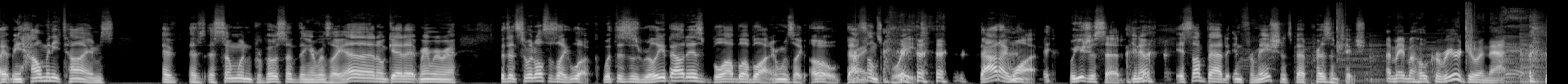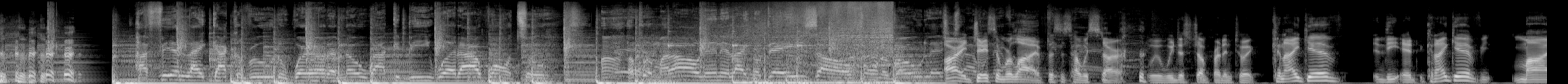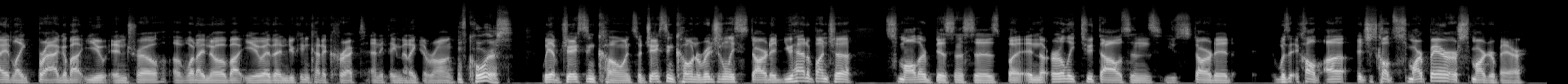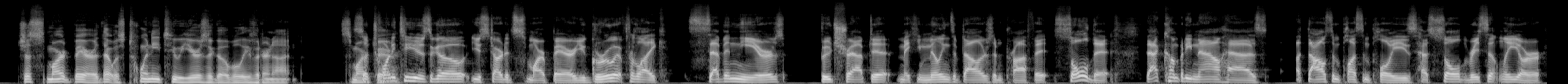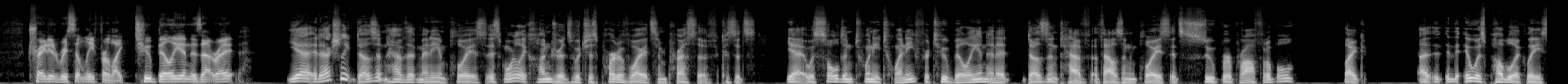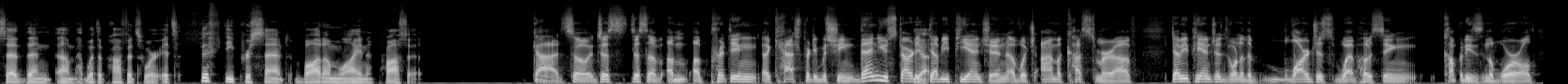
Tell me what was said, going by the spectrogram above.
I mean, how many times have has, has someone proposed something? Everyone's like, oh, I don't get it. Rah, rah, rah. But then someone else is like, look, what this is really about is blah, blah, blah. And everyone's like, oh, that Right. sounds great. that I want. What you just said, you know, it's not bad information, it's bad presentation. I made my whole career doing that. I feel like I can rule the world. I know I could be what I want to. Uh, I put my all in it like no days off on the road. let's All right, Jason, we're live. This is how we start. we, we just jump right into it. Can I give the it- can I give my like brag about you intro of what I know about you, and then you can kind of correct anything that I get wrong. Of course. We have Jason Cohen. So Jason Cohen originally started. You had a bunch of smaller businesses, but in the early 2000s, you started. Was it called? Uh, it's just called Smart Bear or Smarter Bear. Just Smart Bear. That was 22 years ago, believe it or not. Smart Bear. so Bear. 22 years ago, you started Smart Bear. You grew it for like seven years, bootstrapped it, making millions of dollars in profit, sold it. That company now has a thousand plus employees, has sold recently or traded recently for like two billion. Is that right? Yeah, it actually doesn't have that many employees. It's more like hundreds, which is part of why it's impressive because it's yeah, it was sold in 2020 for 2 billion and it doesn't have a 1000 employees. It's super profitable. Like uh, it, it was publicly said then um, what the profits were. It's 50% bottom line profit. God, so just just a, a, a printing a cash printing machine. Then you started Yeah. WP Engine, of which I'm a customer of. WP Engine is one of the largest web hosting companies in the world.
